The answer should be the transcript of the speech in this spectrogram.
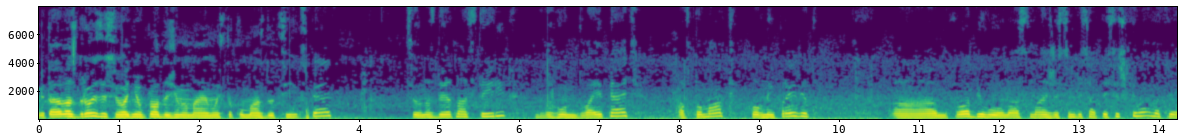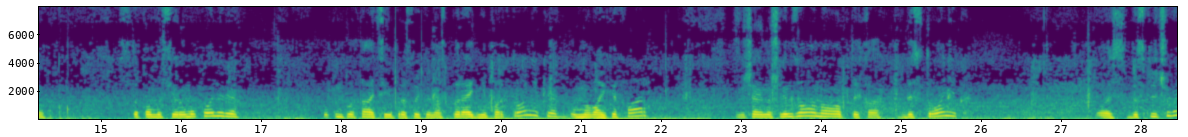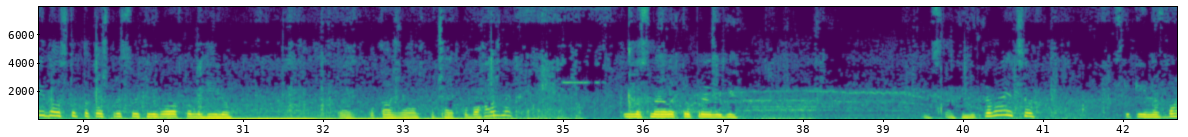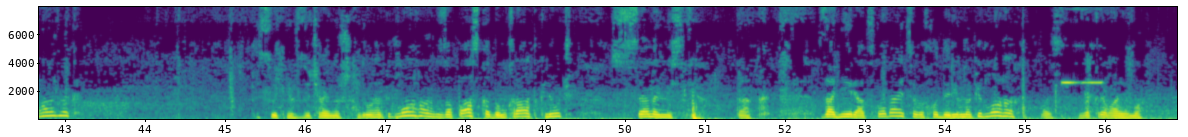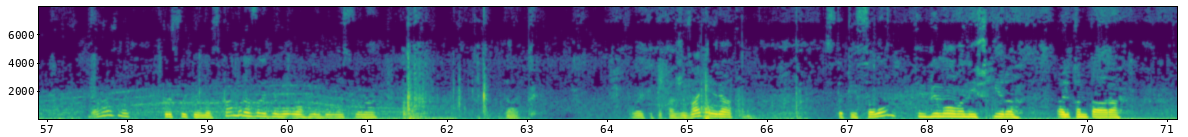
Вітаю вас, друзі! Сьогодні у продажі ми маємо ось таку Mazda CX5. Це у нас 19 рік, двигун 2.5, автомат, повний привід. Пробігу у нас майже 70 тисяч кілометрів в такому сірому кольорі. У комплектації присутні у нас передні парктроніки, умивайки фар, звичайно ж лінзована оптика, дистронік. Ось безключовий доступ також присутній в автомобілю. Так, покажу вам спочатку багажник. У нас на електроприводі. Ось так він відкривається. Ось такий у нас багажник. Присутня, звичайно ж, друга підлога, запаска, домкрат, ключ. Все на місці. Так. Задній ряд складається, виходить рівна підлога. Ось, закриваємо багажник. Присутня у нас камера заднього огляду, ось вона. Так. Давайте покажу задній ряд. Ось такий салон комбінований шкіра Алькантара.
